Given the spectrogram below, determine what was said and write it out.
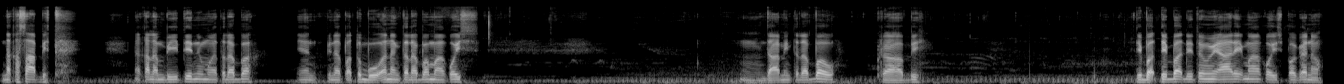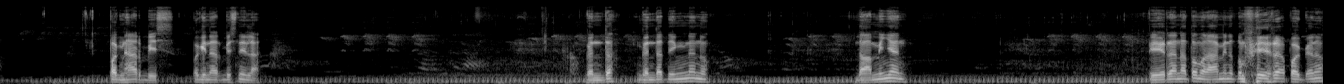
nakasabit. Nakalambitin yung mga talaba. Yan, pinapatubuan ng talaba mga koys. Hmm, daming talaba oh. Grabe. Tiba-tiba dito may ari mga koys pag ano, pag na-harvest, pag in-harvest nila. Ganda, ganda tingnan oh. Dami niyan. Pera na to, marami na tong pera pag ano,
